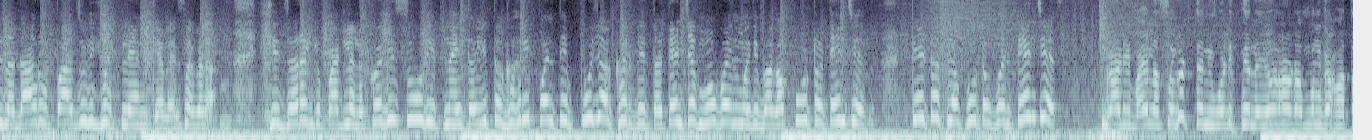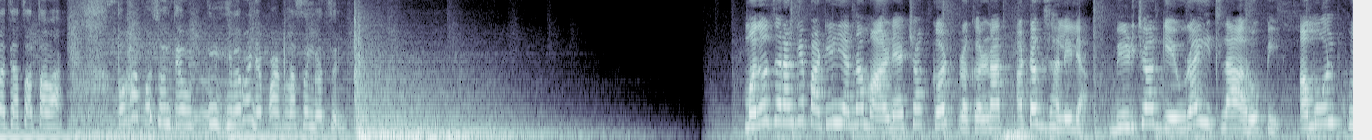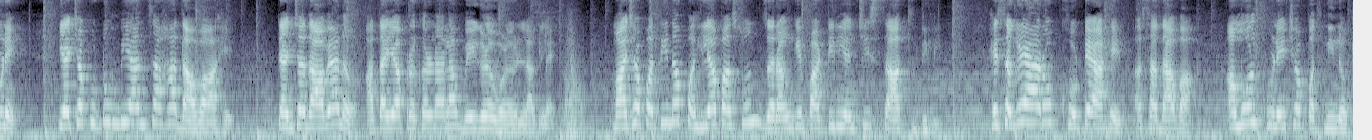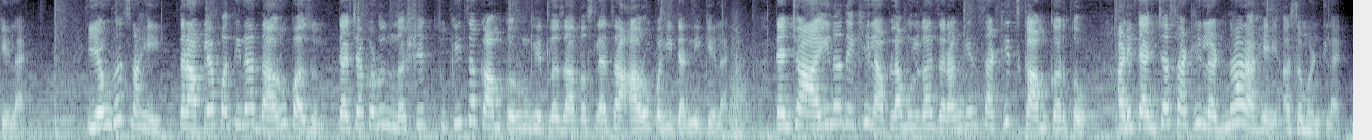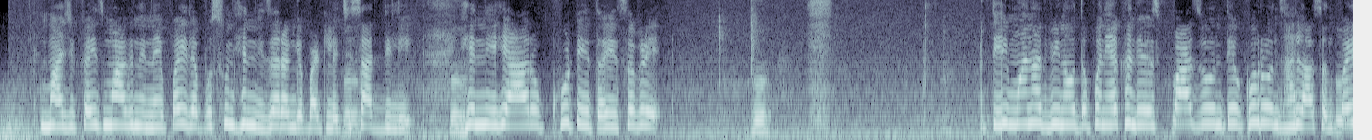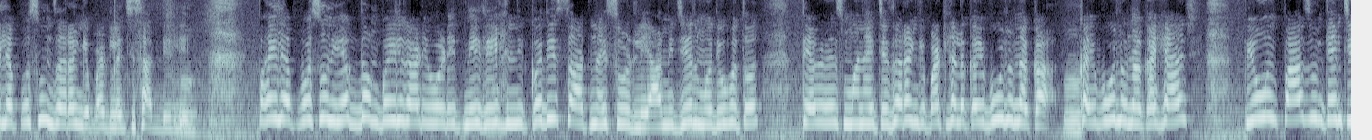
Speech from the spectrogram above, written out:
ह्यांना दारू पाजून हे प्लॅन केलाय सगळा. हे जरंगे पाटलाला कधी सोडित नाही तर इथं घरी पण ते पूजा करते तर त्यांच्या मोबाईलमध्ये बघा फोटो त्यांचेच स्टेटसला फोटो पण त्यांचेच. गाडी बायला सगळं त्यांनी वडीत नेलं एवढा एवढा मुलगा होता त्याचा तवा. तेव्हापासून ते रंगे पाटला संघच आहे. मनोज जरांगे पाटील यांना मारण्याच्या कट प्रकरणात अटक झालेल्या बीडच्या गेवराई इथला आरोपी अमोल खुणे याच्या कुटुंबियांचा हा दावा आहे. त्यांच्या दाव्यानं आता या प्रकरणाला वेगळं वळण लागलंय. माझ्या पतीनं पहिल्यापासून जरांगे पाटील यांची साथ दिली. हे सगळे आरोप खोटे आहेत असा दावा अमोल खुणेच्या पत्नीनं केलाय. एवढंच नाही तर आपल्या पतीला दारू पाजून त्याच्याकडून नशेत चुकीचं काम करून घेतलं जात असल्याचा आरोपही त्यांनी केलाय. त्यांच्या आईनं देखील आपला मुलगा जरांगेंसाठीच काम करतो आणि त्यांच्यासाठी लढणार आहे असं म्हटलंय. माझी काहीच मागणी नाही. पहिल्यापासून ह्यांनी जरांगे पाटलाची साथ दिली. ह्यांनी हे आरोप खोटे तर हे सगळे. ते मनात बी नव्हतं पण एखाद्या वेळेस पाजून ते करून झालं असं. पहिल्यापासून जरांगे पाटलाची साथ दिली. पहिल्यापासून एकदम बैलगाडी वडीत नेली. ह्यांनी कधीच साथ नाही सोडली. आम्ही जेलमध्ये होतो. त्यावेळेस म्हणायचे जरांगे पाटलाला काही बोलू नका. काही बोलू नका. ह्या पिऊन पाजून त्यांची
